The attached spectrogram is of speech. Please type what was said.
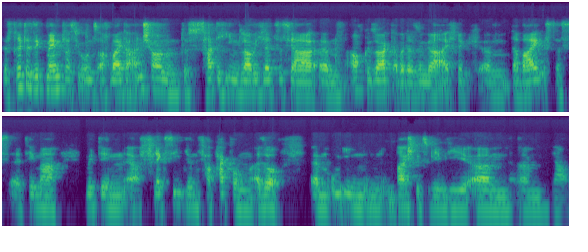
Das dritte Segment, was wir uns auch weiter anschauen, und das hatte ich Ihnen, glaube ich, letztes Jahr ähm, auch gesagt, aber da sind wir eifrig ähm, dabei, ist das äh, Thema mit den äh, flexiblen Verpackungen. Also ähm, um Ihnen ein Beispiel zu geben, die ähm, ähm, ja,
